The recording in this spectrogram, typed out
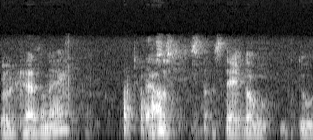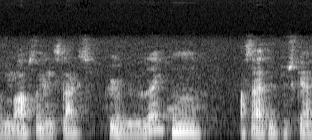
ølkasserne, ikke? Ja. Og så st- stabler du- du dem op som en slags pyramide, ikke? Mm. Og så er det, du skal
